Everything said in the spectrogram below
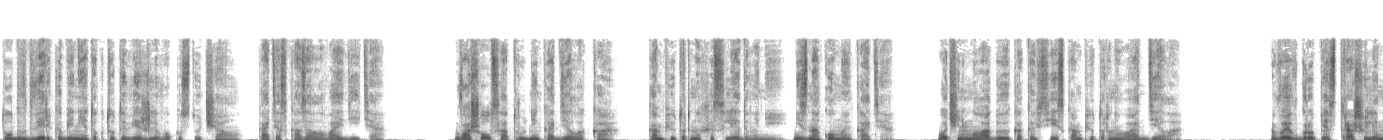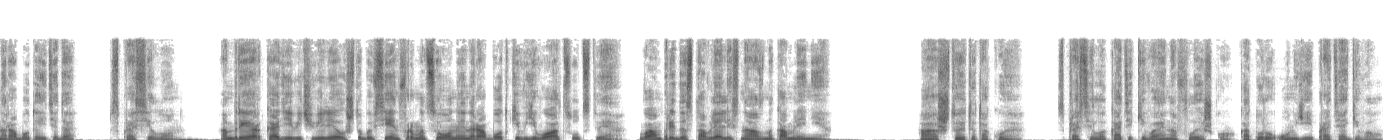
Тут в дверь кабинета кто-то вежливо постучал. Катя сказала «Войдите». Вошел сотрудник отдела К, компьютерных исследований, незнакомый Катя. Очень молодой, как и все из компьютерного отдела. «Вы в группе Страшилина работаете, да?» — спросил он. Андрей Аркадьевич велел, чтобы все информационные наработки в его отсутствие вам предоставлялись на ознакомление. «А что это такое?» — спросила Катя, кивая на флешку, которую он ей протягивал.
